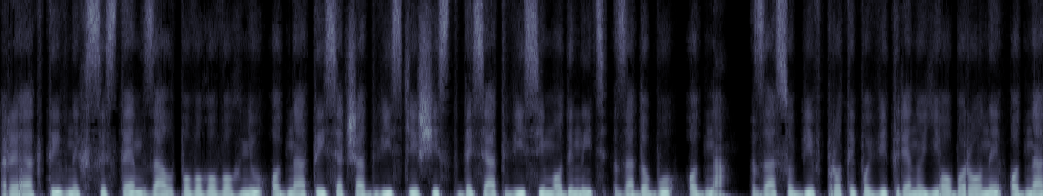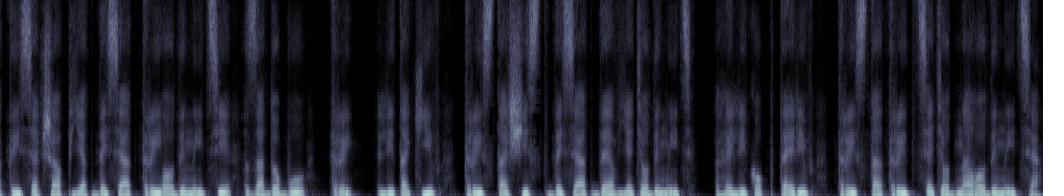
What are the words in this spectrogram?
Реактивних систем залпового вогню 1268 одиниць за добу 1, засобів протиповітряної оборони 1053 одиниці за добу 3, літаків 369 одиниць, гелікоптерів 331 одиниця.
